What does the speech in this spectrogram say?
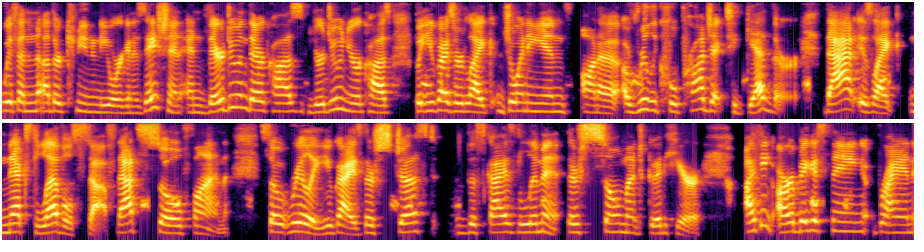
with another community organization and they're doing their cause, you're doing your cause, but you guys are like joining in on a, a really cool project together. That is like next level stuff. That's so fun. So really, you guys, there's just the sky's the limit. There's so much good here. I think our biggest thing, Brian,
